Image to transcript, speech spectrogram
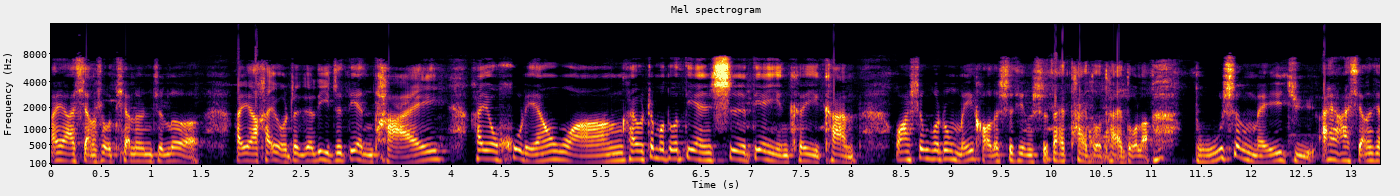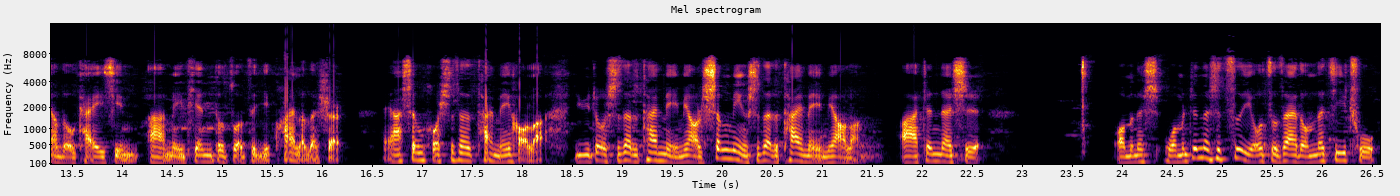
哎呀，享受天伦之乐。哎呀，还有这个励志电台，还有互联网，还有这么多电视、电影可以看。哇，生活中美好的事情实在太多太多了，不胜枚举。哎呀，想想都开心啊！每天都做自己快乐的事儿。哎呀，生活实在是太美好了，宇宙实在是太美妙了，生命实在是太美妙了啊！真的是。我们的是，我们真的是自由自在的。我们的基础，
